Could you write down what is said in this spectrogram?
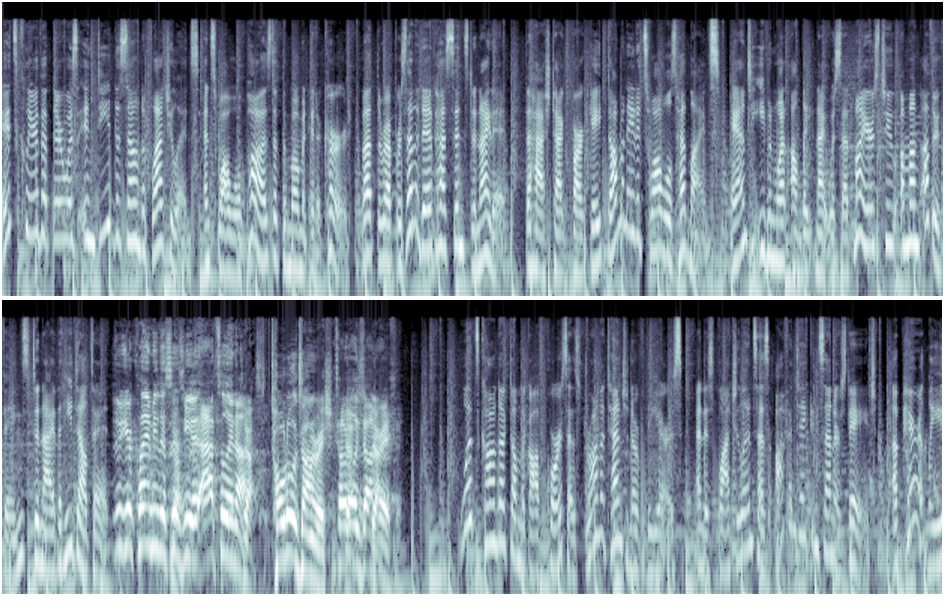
It's clear that there was indeed the sound of flatulence, and Swalwell paused at the moment it occurred, but the representative has since denied it. The hashtag Fartgate dominated Swalwell's headlines, and he even went on Late Night with Seth Meyers to, among other things, deny that he dealt it. You're claiming this is you absolutely not. Yes, total exoneration. Total Yes, yeah. exoneration. Wood's conduct on the golf course has drawn attention over the years, and his flatulence has often taken center stage. Apparently,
